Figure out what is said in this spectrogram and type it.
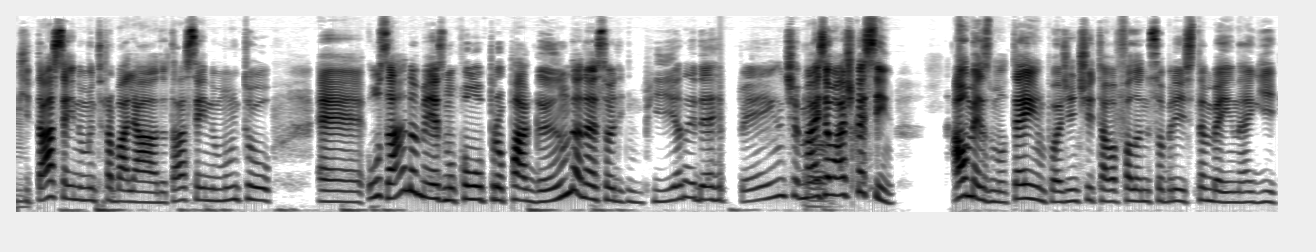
Uhum. que tá sendo muito trabalhado, tá sendo muito é, usado mesmo como propaganda nessa Olimpíada, e de repente. Mas Ah. eu acho que assim. Ao mesmo tempo, a gente tava falando sobre isso também, né, Gui?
